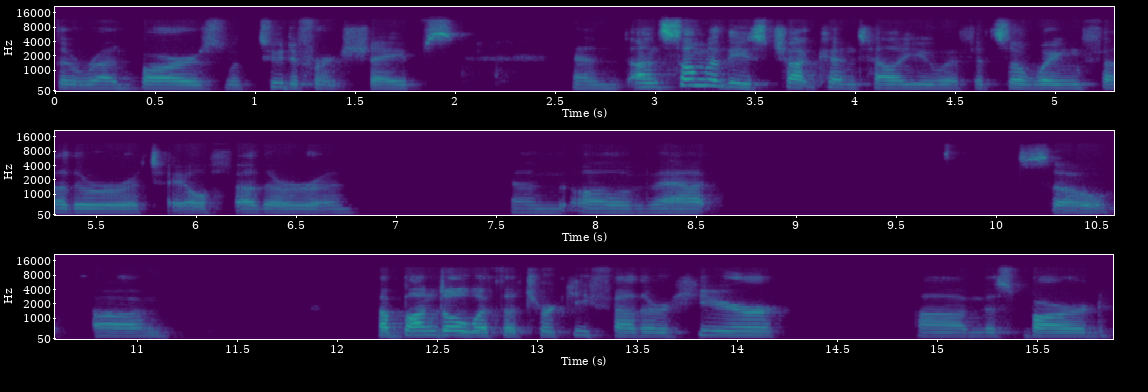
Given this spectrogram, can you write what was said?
the red bars with two different shapes. And on some of these, Chuck can tell you if it's a wing feather or a tail feather and, and all of that. So um, a bundle with a turkey feather here, um, this barred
